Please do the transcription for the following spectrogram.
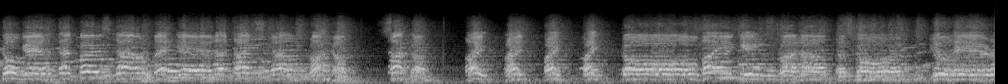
Go get that first down, then get a touchdown. rock Rock 'em, sock 'em, fight, fight, fight, fight. Go Vikings, run up the score. You'll hear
